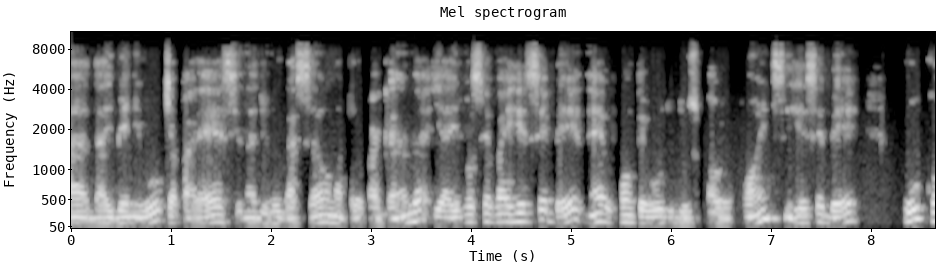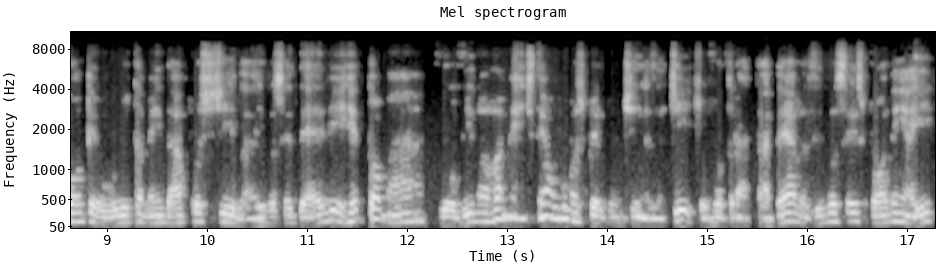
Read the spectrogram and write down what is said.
uh, da IBNU, que aparece na divulgação, na propaganda, e aí você vai receber né, o conteúdo dos PowerPoints e receber o conteúdo também da apostila. Aí você deve retomar e ouvir novamente. Tem algumas perguntinhas aqui que eu vou tratar delas e vocês podem aí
